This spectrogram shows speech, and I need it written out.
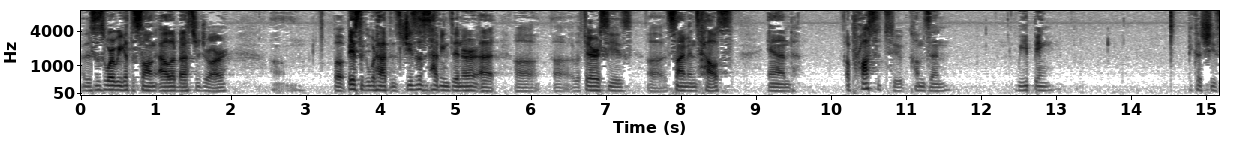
This is where we get the song Alabaster Jar. but basically, what happens Jesus is having dinner at uh, uh, the Pharisees, uh, Simon's house, and a prostitute comes in weeping because she's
